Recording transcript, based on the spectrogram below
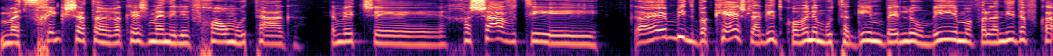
מצחיק שאתה מבקש ממני לבחור מותג. האמת שחשבתי, היה מתבקש להגיד כל מיני מותגים בינלאומיים, אבל אני דווקא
